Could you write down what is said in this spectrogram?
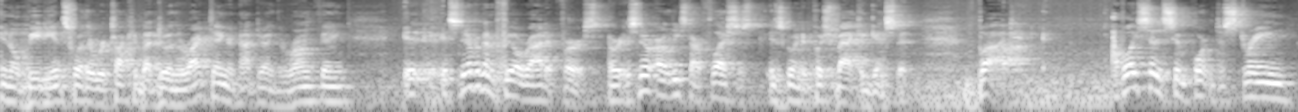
in obedience, whether we're talking about doing the right thing or not doing the wrong thing. It, it's never going to feel right at first, or it's never, or at least our flesh is, is going to push back against it. But I've always said it's important to string,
